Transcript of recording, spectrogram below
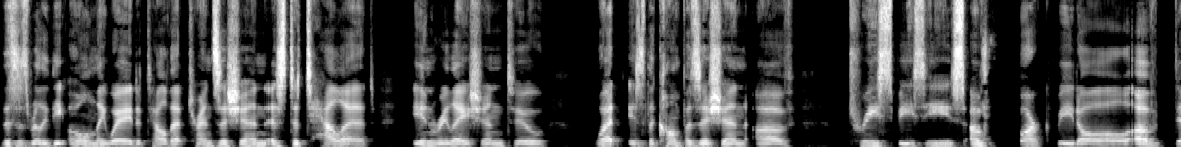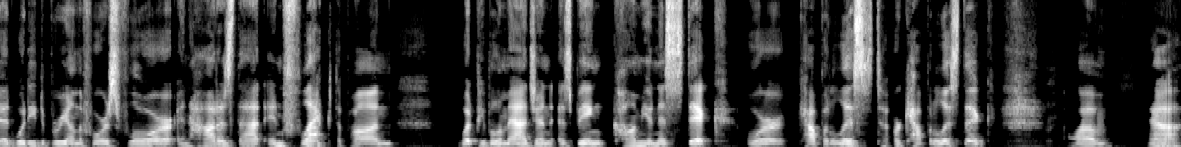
this is really the only way to tell that transition is to tell it in relation to what is the composition of tree species, of bark beetle, of dead woody debris on the forest floor, and how does that inflect upon what people imagine as being communistic or capitalist or capitalistic? Um, yeah.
